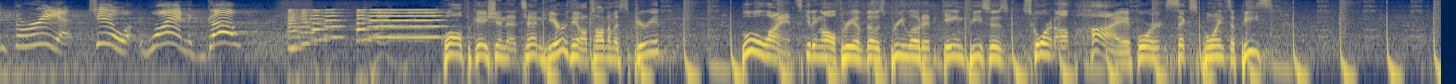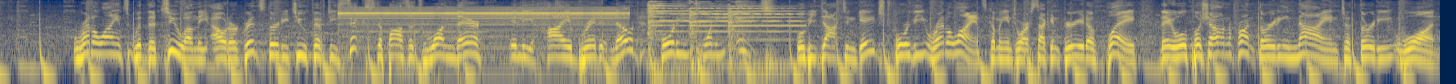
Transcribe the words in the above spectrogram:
in three, two, one, go. Qualification at 10 here in the autonomous period. Blue Alliance getting all three of those preloaded game pieces scored up high for six points apiece. Red Alliance with the two on the outer grids, 3256 deposits one there in the hybrid node. 4028 will be docked engaged for the Red Alliance coming into our second period of play. They will push out in front, 39 to 31.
